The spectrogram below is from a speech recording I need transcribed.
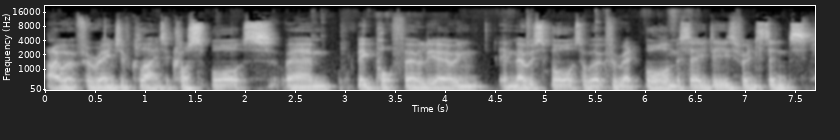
I work for a range of clients across sports. Um, big portfolio in in motorsports. I work for Red Bull and Mercedes, for instance.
